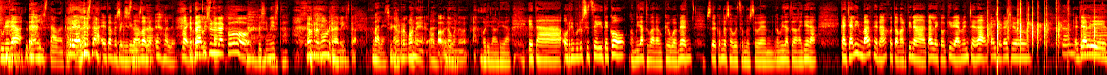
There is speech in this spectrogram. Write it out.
gurera... Realista, barkatu. Realista eta pesimista, vale, vale, bai, eta kusunerako pesimista. Gaur egun realista. Vale. Ze gaur egun, eh, da buena da. Hori da, hori da. Eta horri buruz hitz egiteko, gombidatu bat daukegu hemen, zuek ondo ezagutzen duzuen gombidatu da gainera. Katxalin Barzena, J. Martina taldeko kidea hementxe da. Kaixo, kaixo. Katxalin.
